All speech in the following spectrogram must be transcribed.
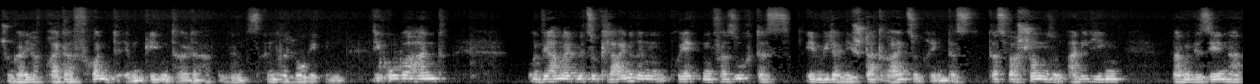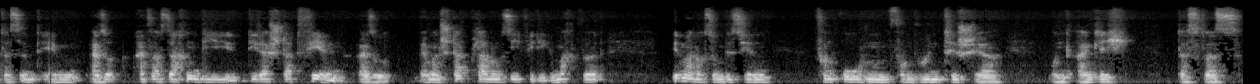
schon gar nicht auf breiter Front. Im Gegenteil, da hatten ganz andere Logiken die Oberhand. Und wir haben halt mit so kleineren Projekten versucht, das eben wieder in die Stadt reinzubringen. Das, das war schon so ein Anliegen, weil man gesehen hat, das sind eben also einfach Sachen, die, die der Stadt fehlen. Also wenn man Stadtplanung sieht, wie die gemacht wird, immer noch so ein bisschen von oben, vom grünen Tisch her. Und eigentlich das, was,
